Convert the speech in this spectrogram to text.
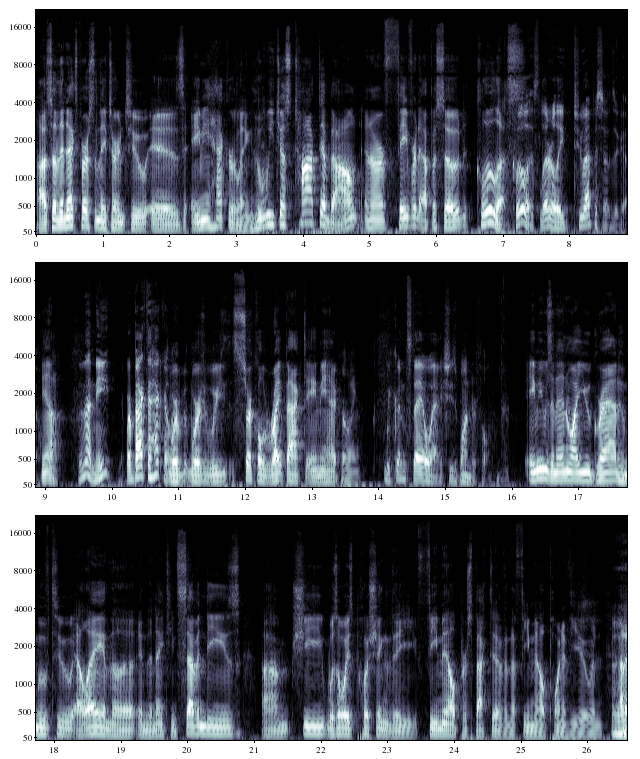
uh, so the next person they turn to is Amy Heckerling, who we just talked about in our favorite episode, Clueless. Clueless, literally two episodes ago. Yeah. Isn't that neat? We're back to Heckerling. We're, we're, we circled right back to Amy Heckerling. we couldn't stay away. She's wonderful. Amy was an NYU grad who moved to LA in the in the 1970s. Um, she was always pushing the female perspective and the female point of view, and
